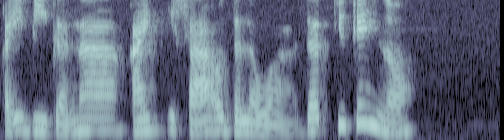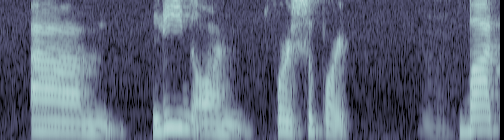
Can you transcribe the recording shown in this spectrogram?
kaibigan na kahit isa o dalawa that you can, you know, um, lean on for support. But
